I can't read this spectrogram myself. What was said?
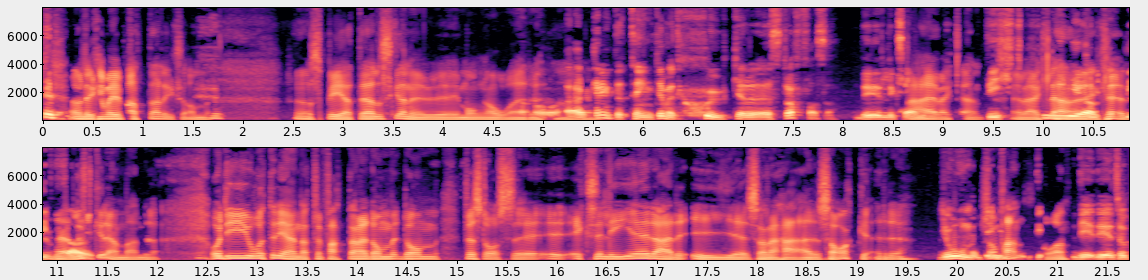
Ja, men det kan man ju fatta liksom. Spetälska nu i många år. Ja, jag kan inte tänka mig ett sjukare straff alltså. Det är liksom... Nej, verkligen. Det Det är verkligen, verkligen väldigt skrämmande. Och det är ju återigen att författarna, de, de förstås eh, excellerar i sådana här saker. Jo, men det, fanns då. det, det är ett så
